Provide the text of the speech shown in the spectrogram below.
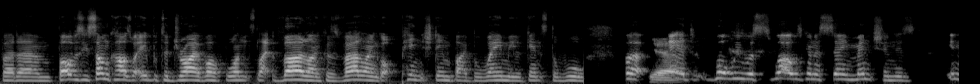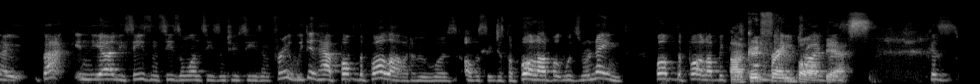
But um, but obviously some cars were able to drive off once, like Wehrlein, because Wehrlein got pinched in by Buemi against the wall. But yeah. Ed, what we was, what I was going to say, mention is, you know, back in the early season, season one, season two, season three, we did have Bob the Bollard, who was obviously just a Bollard, but was renamed Bob the Bollard because our good friend Bob, yes, because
